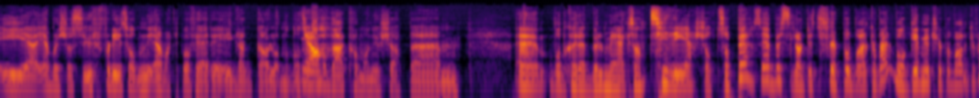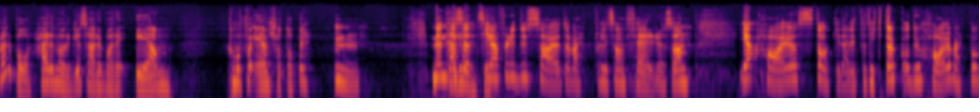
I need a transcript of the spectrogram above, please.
jeg, jeg blir så sur, fordi sånn, jeg har vært på ferie i Granca og London, og, sånt, Ja. og der kan man jo kjøpe um, eh, vodka Red Bull med sant, tre shots oppi. Så jeg alltid triple vodka Red Bull. Give me triple vodka Red Bull. Her i Norge så er det bare én. Kan man få én shot oppi? Men er altså, ja, fordi du sa jo at du har vært på litt sånn ferier og sånn. Jeg har jo stalket deg litt på TikTok, og du har jo vært på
